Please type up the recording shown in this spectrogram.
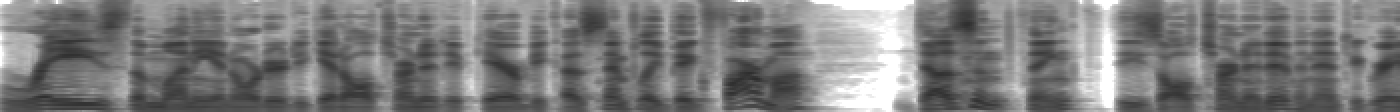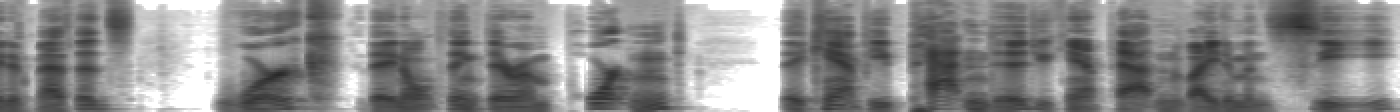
raise the money in order to get alternative care because simply big pharma doesn't think these alternative and integrative methods work. They don't think they're important. They can't be patented. You can't patent vitamin C.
